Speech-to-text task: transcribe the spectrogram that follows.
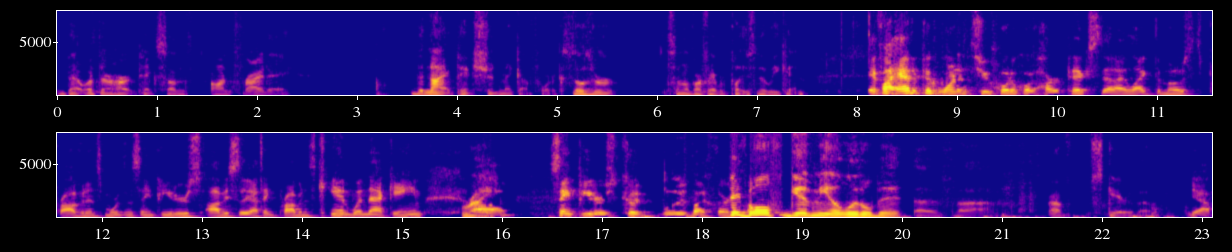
bet with our heart picks on on Friday, the night picks should make up for it because those are some of our favorite plays of the weekend. If I had to pick one of the two quote unquote heart picks that I like the most, it's Providence more than St. Peter's. Obviously, I think Providence can win that game. Right. Um, St. Peter's could lose by 30. They both give me a little bit of uh, of scare though. Yeah.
